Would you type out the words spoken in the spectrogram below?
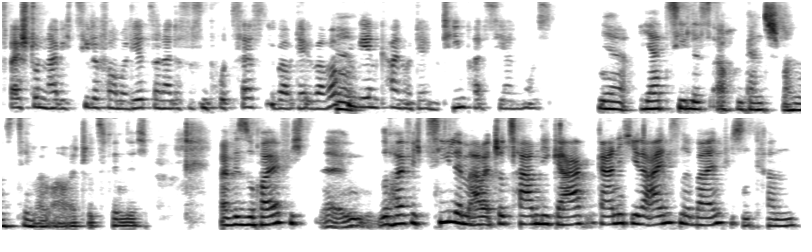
zwei Stunden habe ich Ziele formuliert, sondern das ist ein Prozess, über, der über Wochen ja. gehen kann und der im Team passieren muss. Ja, ja, Ziel ist auch ein ganz spannendes Thema im Arbeitsschutz, finde ich. Weil wir so häufig, äh, so häufig Ziele im Arbeitsschutz haben, die gar, gar nicht jeder Einzelne beeinflussen kann.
